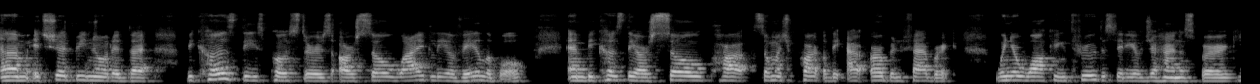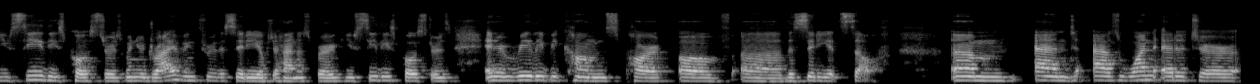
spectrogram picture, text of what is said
um, it should be noted that because these posters are so widely available and because they are so part, so much part of the urban fabric, when you're walking through the city of Johannesburg, you see these posters. When you're driving through the city of Johannesburg, you see these posters and it really becomes part of uh, the city itself. Um, and as one editor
